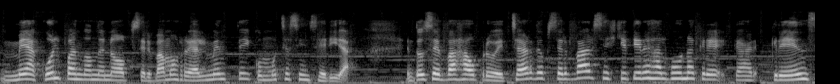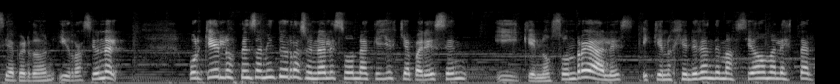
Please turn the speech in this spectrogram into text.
mea culpa en donde nos observamos realmente y con mucha sinceridad. Entonces vas a aprovechar de observar si es que tienes alguna creencia perdón, irracional. Porque los pensamientos irracionales son aquellos que aparecen y que no son reales y que nos generan demasiado malestar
